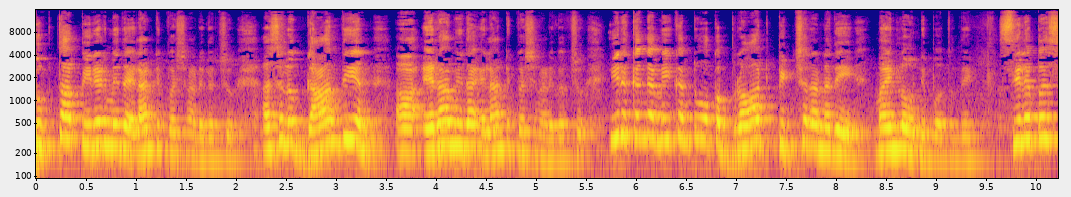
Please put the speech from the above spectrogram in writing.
గుప్తా పీరియడ్ మీద ఎలాంటి క్వశ్చన్ అడగచ్చు? అసలు గాంధీయన్ ఎరా మీద ఎలాంటి క్వశ్చన్ అడగచ్చు? ఈ రకంగా మీకంటూ ఒక బ్రాడ్ పిక్చర్ అన్నది మైండ్లో ఉండిపోతుంది. సిలబస్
